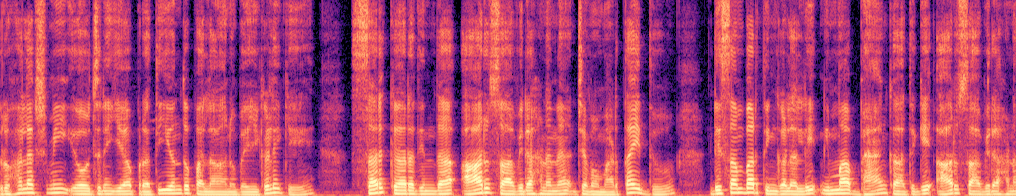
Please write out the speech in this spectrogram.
ಗೃಹಲಕ್ಷ್ಮಿ ಯೋಜನೆಯ ಪ್ರತಿಯೊಂದು ಫಲಾನುಭವಿಗಳಿಗೆ ಸರ್ಕಾರದಿಂದ ಆರು ಸಾವಿರ ಹಣನ ಜಮಾ ಮಾಡ್ತಾ ಇದ್ದು, ಡಿಸೆಂಬರ್ ತಿಂಗಳಲ್ಲಿ ನಿಮ್ಮ ಬ್ಯಾಂಕ್ ಖಾತೆಗೆ ಆರು ಸಾವಿರ ಹಣ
